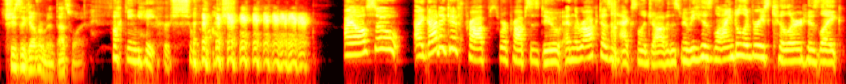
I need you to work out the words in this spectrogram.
She's the government, that's why. I fucking hate her so much. I also I gotta give props where props is due, and The Rock does an excellent job in this movie. His line delivery is killer. His like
